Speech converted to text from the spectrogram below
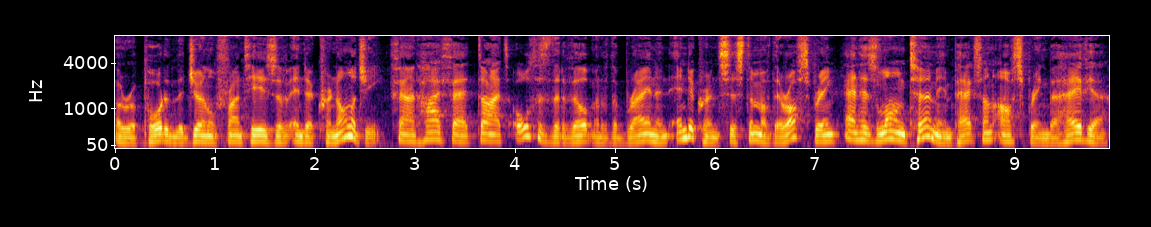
A report in the journal Frontiers of Endocrinology found high fat diets alters the development of the brain and endocrine system of their offspring and has long term impacts on offspring behaviour.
